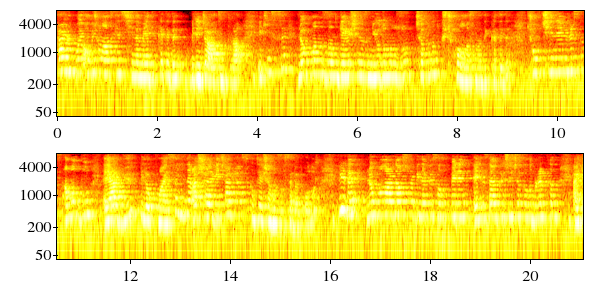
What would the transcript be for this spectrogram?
her lokmayı 15-16 kez çiğnemeye dikkat edin. Birinci altın kural. İkincisi lokmanızın, gevişinizin, yudumunuzun çapının küçük olmasına dikkat edin. Çok çiğneyebilirsiniz ama bu eğer büyük bir lokmaysa yine aşağıya geçerken sıkıntı yaşamanıza sebep olur. Bir de lokmalardan sonra bir nefes alıp verin. Elinizden kaşığı çatalı bırakın. Yani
